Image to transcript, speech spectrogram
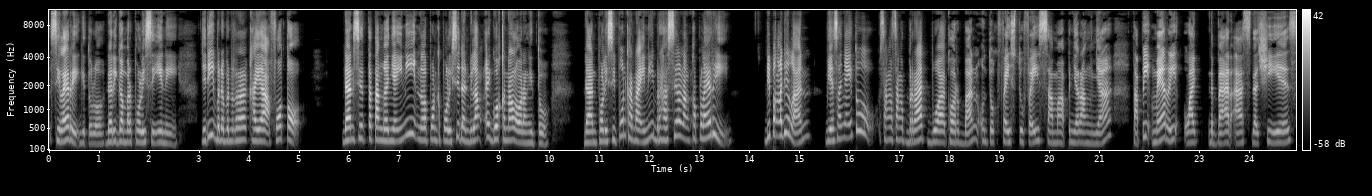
si Larry gitu loh dari gambar polisi ini. Jadi bener-bener kayak foto dan si tetangganya ini nelpon ke polisi dan bilang, eh gue kenal orang itu. Dan polisi pun karena ini berhasil nangkep Larry. Di pengadilan, biasanya itu sangat-sangat berat buat korban untuk face to face sama penyerangnya. Tapi Mary, like the badass that she is,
